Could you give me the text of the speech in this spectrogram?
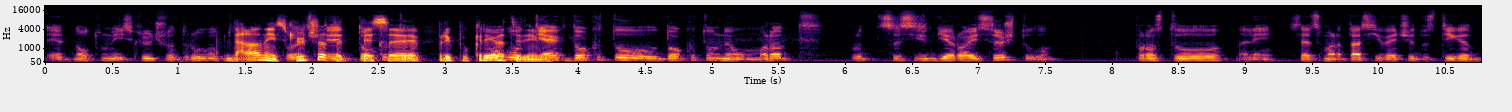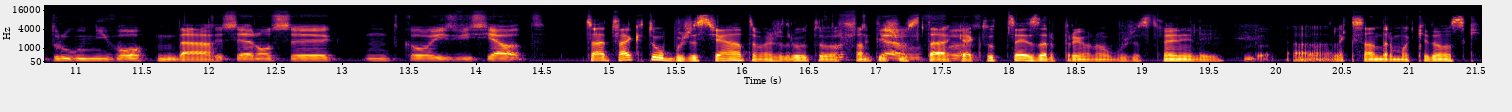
едното не изключва другото. Да, да, не изключват, Тоест, те се припокриват много от един. тях, докато, докато не умрат, са си герои също. Просто, нали, след смъртта си вече достигат друго ниво. Да. Те все едно се м, такова извисяват. Това, това е като обожествяната, между другото, в Точно така, античността, в, а, както Цезар, примерно, обожествен или да. а, Александър Македонски.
